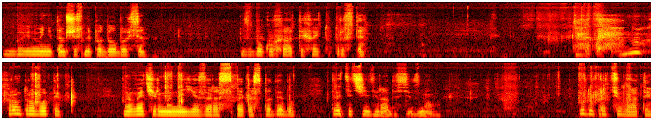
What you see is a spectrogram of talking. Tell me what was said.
Бо він мені там щось не подобався. З боку хати, хай тут росте. Так, ну, фронт роботи на вечір в мене є. Зараз спека спаде, бо 36 градусів знову. Буду працювати.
